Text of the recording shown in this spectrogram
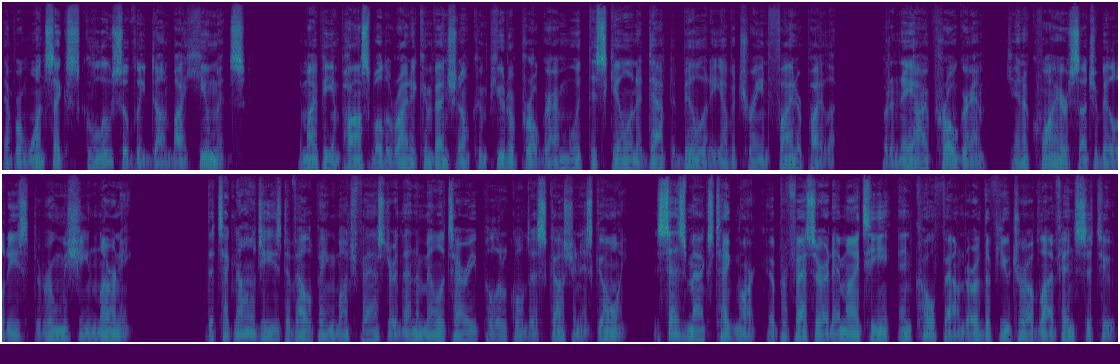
that were once exclusively done by humans. It might be impossible to write a conventional computer program with the skill and adaptability of a trained fighter pilot, but an AI program can acquire such abilities through machine learning. The technology is developing much faster than the military political discussion is going, says Max Tegmark, a professor at MIT and co founder of the Future of Life Institute,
